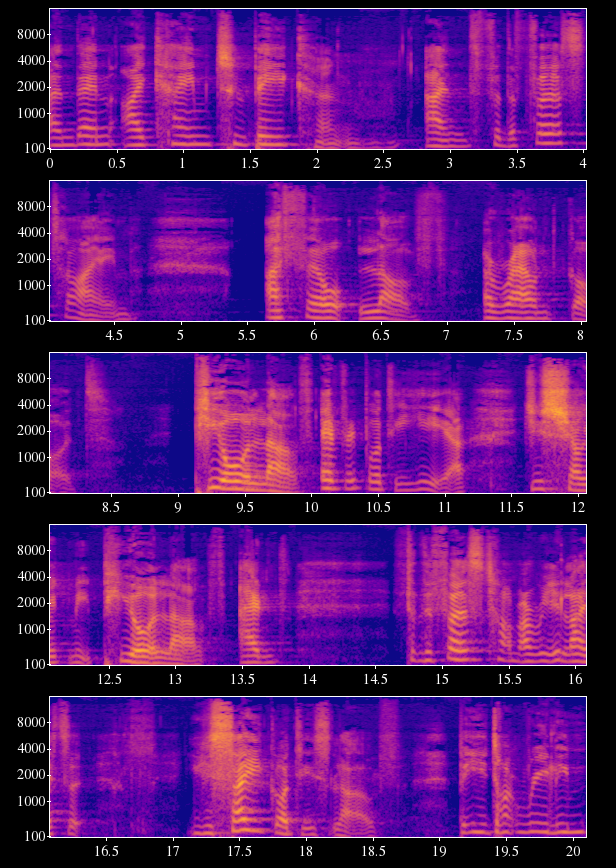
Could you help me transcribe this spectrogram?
And then I came to Beacon, and for the first time, I felt love around God. Pure love. Everybody here just showed me pure love. And for the first time, I realized that you say God is love, but you don't really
